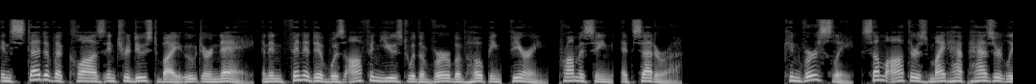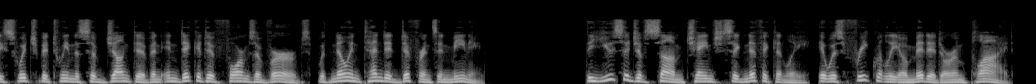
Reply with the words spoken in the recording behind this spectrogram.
Instead of a clause introduced by ut or ne, an infinitive was often used with a verb of hoping, fearing, promising, etc. Conversely, some authors might haphazardly switch between the subjunctive and indicative forms of verbs, with no intended difference in meaning. The usage of some changed significantly, it was frequently omitted or implied.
